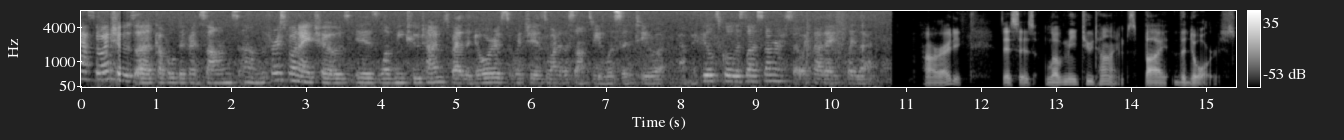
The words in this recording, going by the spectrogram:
yeah, so I chose a couple different songs. Um, the first one I chose is Love Me Two Times by The Doors, which is one of the songs we listened to at my field school this last summer, so I thought I'd play that. Alrighty. This is Love Me Two Times by The Doors.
